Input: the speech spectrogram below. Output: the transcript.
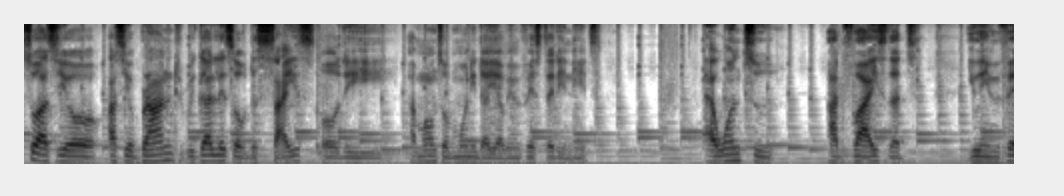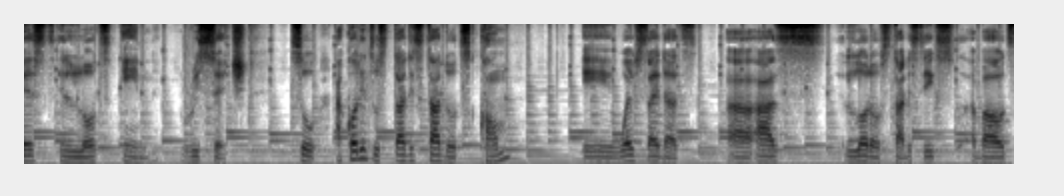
So, as your as your brand, regardless of the size or the amount of money that you have invested in it, I want to advise that you invest a lot in research. So, according to Statista.com, a website that uh, has a lot of statistics about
